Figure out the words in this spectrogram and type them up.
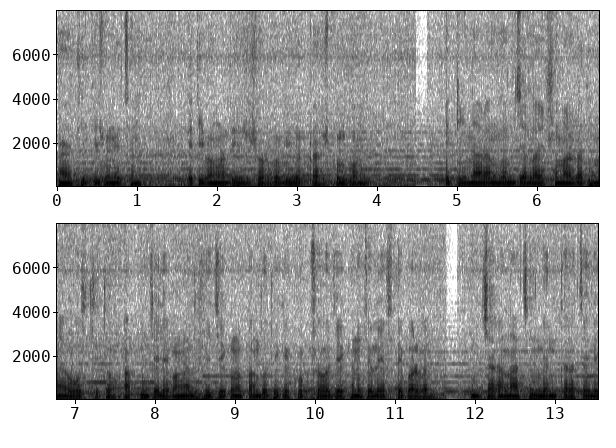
হ্যাঁ ঠিকই শুনেছেন। এটি বাংলাদেশের সর্ববৃহৎ কাশফুল বন। এটি নারায়ণগঞ্জ জেলায় সোনারগাঁ থানায় অবস্থিত। আপনি চাইলে বাংলাদেশের যে কোনো প্রান্ত থেকে খুব সহজে এখানে চলে আসতে পারবেন। যারা না চিনবেন, তারা চাইলে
